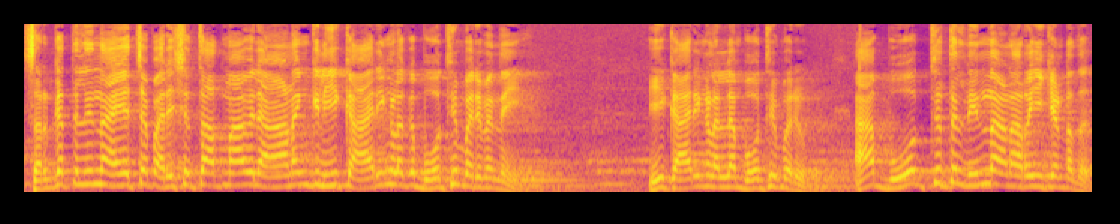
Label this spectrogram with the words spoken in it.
സ്വർഗത്തിൽ നിന്ന് അയച്ച പരിശുദ്ധാത്മാവിലാണെങ്കിൽ ഈ കാര്യങ്ങളൊക്കെ ബോധ്യം വരുമെന്നേ. ഈ കാര്യങ്ങളെല്ലാം ബോധ്യം വരും. ആ ബോധ്യത്തിൽ നിന്നാണ് അറിയിക്കേണ്ടത്.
